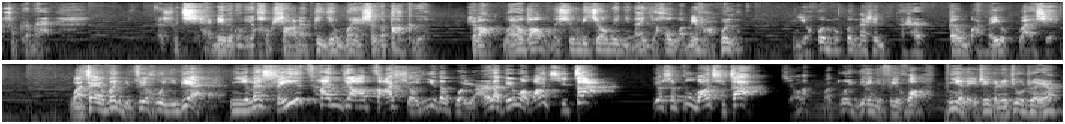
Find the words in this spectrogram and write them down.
说：“哥们儿，说钱这个东西好商量，毕竟我也是个大哥，是吧？我要把我的兄弟交给你，那以后我没法混了。你混不混那是你的事儿，跟我没有关系。我再问你最后一遍，你们谁参加砸小易的果园了？给我往起站！要是不往起站，行了，我多余跟你废话。聂磊这个人就这样，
